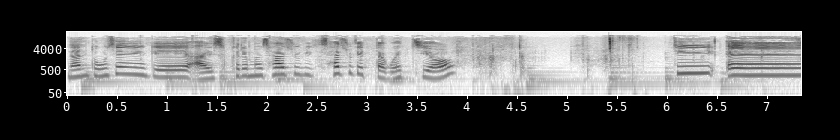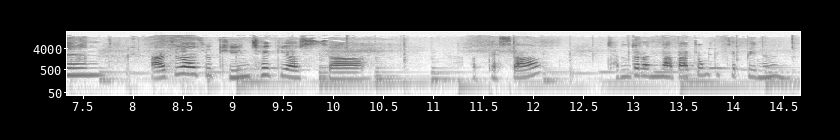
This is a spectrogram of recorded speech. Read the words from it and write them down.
난 동생에게 아이스크림을 사주, 사주겠다고 했지요. End. 아주 아주 긴 책이었어. 어땠어? 잠들었나봐, 쫑삐째삐는.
